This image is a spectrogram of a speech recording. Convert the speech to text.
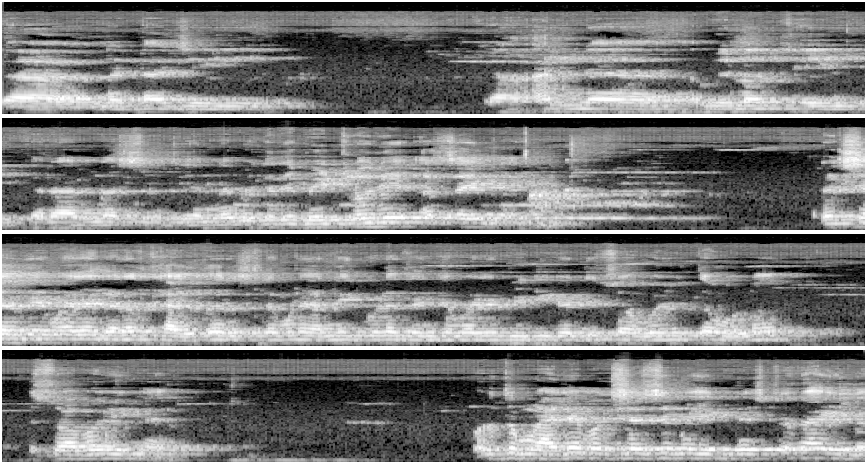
का नड्डाजी का अन्य विनोदजी का राजनाथ सिंगजी यांना मी कधी भेटलो नाही असंही नाही. रक्षाताई माझ्या घरात खासदार असल्यामुळे अनेक वेळा त्यांच्या माझ्या भेटीगाठी स्वाभाविकता होणं स्वाभाविक आहे. परंतु माझ्या पक्षाशी मी एकनिष्ठ राहिलं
